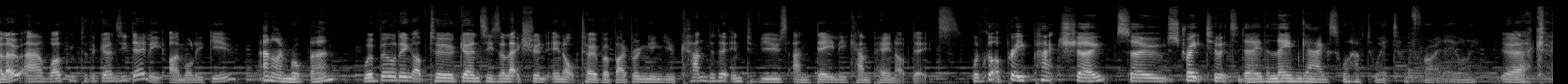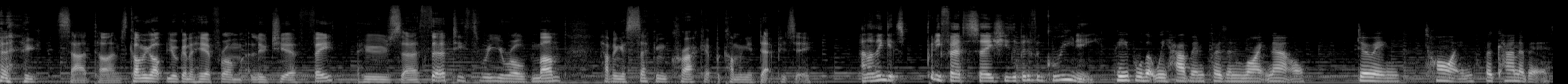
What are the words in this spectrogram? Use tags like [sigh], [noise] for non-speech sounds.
Hello and welcome to the Guernsey Daily. I'm Ollie Gew. And I'm Rob Byrne. We're building up to Guernsey's election in October by bringing you candidate interviews and daily campaign updates. We've got a pretty packed show, so straight to it today. The lame gags will have to wait till Friday, Ollie. Yeah, [laughs] sad times. Coming up, you're going to hear from Lucia Faith, who's a 33 year old mum having a second crack at becoming a deputy. And I think it's pretty fair to say she's a bit of a greenie. People that we have in prison right now doing time for cannabis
